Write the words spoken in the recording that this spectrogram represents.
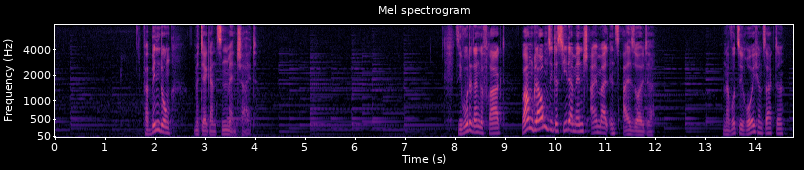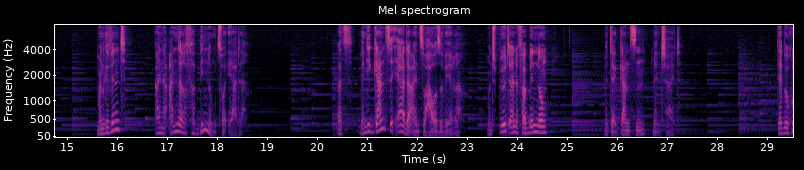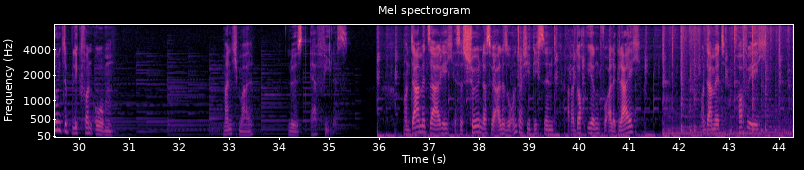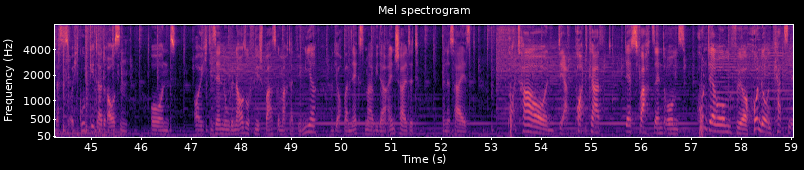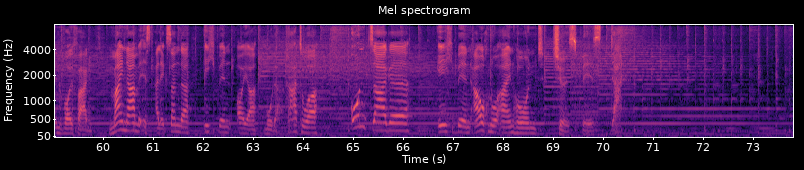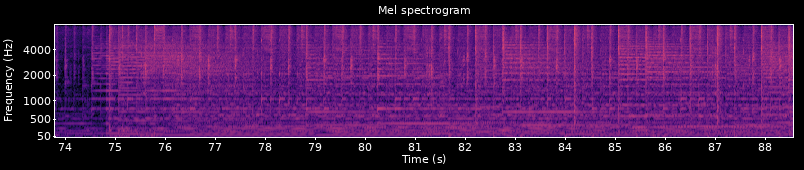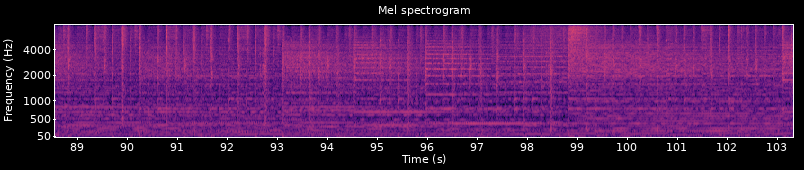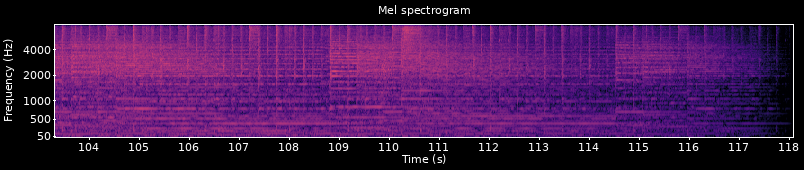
Verbindung mit der ganzen Menschheit. Sie wurde dann gefragt, warum glauben Sie, dass jeder Mensch einmal ins All sollte? Und da wurde sie ruhig und sagte, man gewinnt eine andere Verbindung zur Erde. Als wenn die ganze Erde ein Zuhause wäre. Man spürt eine Verbindung mit der ganzen Menschheit. Der berühmte Blick von oben. Manchmal löst er vieles. Und damit sage ich, es ist schön, dass wir alle so unterschiedlich sind, aber doch irgendwo alle gleich. Und damit hoffe ich, dass es euch gut geht da draußen und euch die Sendung genauso viel Spaß gemacht hat wie mir und ihr auch beim nächsten Mal wieder einschaltet, wenn es heißt Podhound, der Podcast des Fachzentrums Hund herum für Hunde und Katzen in Wolfhagen. Mein Name ist Alexander, ich bin euer Moderator und sage, ich bin auch nur ein Hund. Tschüss, bis dann.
